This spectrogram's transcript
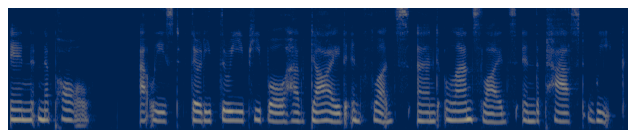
In Nepal, at least 33 people have died in floods and landslides in the past week.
